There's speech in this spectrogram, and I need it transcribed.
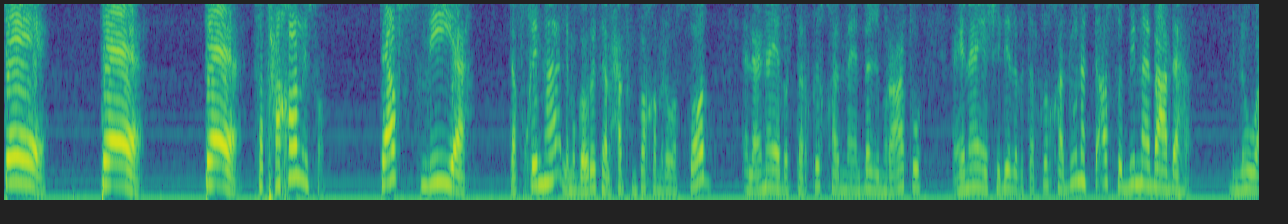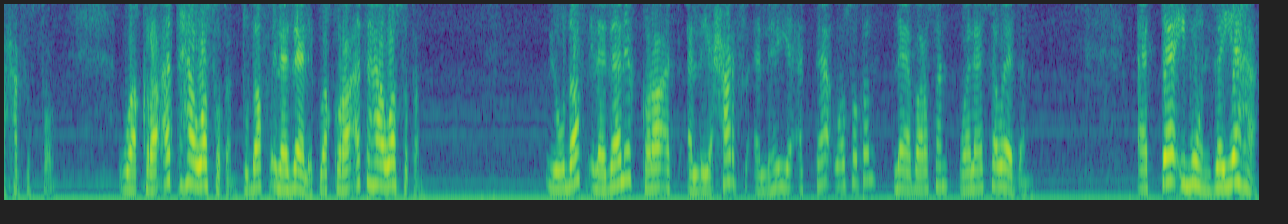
تا تا تا فتحة خالصة. تصلية. تفخيمها لمجاورتها الحرف مفخم اللي هو الصاد. العناية بترقيقها ما ينبغي مراعاته. عناية شديدة بترقيقها دون التأثر بما بعدها اللي هو حرف الصاد. وقراءتها وسطا. تضاف إلى ذلك. وقراءتها وسطا. يضاف إلى ذلك قراءة اللي حرف اللي هي التاء وسطا. لا برصا ولا سوادا. التائبون زيها.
